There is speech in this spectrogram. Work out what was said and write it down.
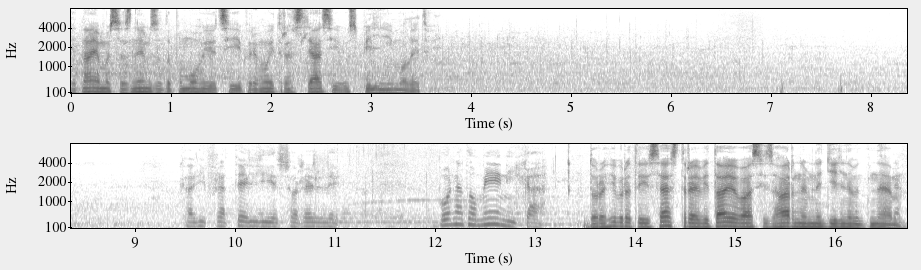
єднаємося з ним за допомогою цієї прямої трансляції у спільній молитві. Дорогі брати і сестри, вітаю вас із гарним недільним днем.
